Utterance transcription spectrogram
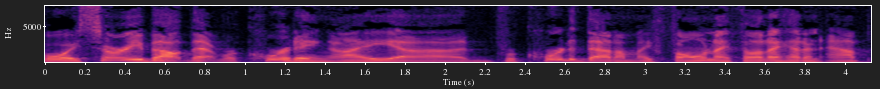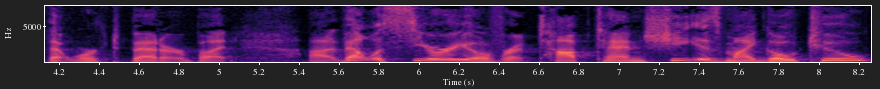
Boy, sorry about that recording. I uh, recorded that on my phone. I thought I had an app that worked better, but uh, that was Siri over at Top 10. She is my go to,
